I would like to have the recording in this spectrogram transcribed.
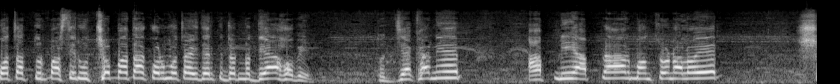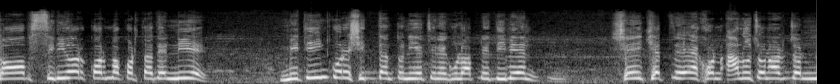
পঁচাত্তর পার্সেন্ট উৎসব ভাতা কর্মচারীদের জন্য দেয়া হবে। তো যেখানে আপনি আপনার মন্ত্রণালয়ের সব সিনিয়র কর্মকর্তাদের নিয়ে মিটিং করে সিদ্ধান্ত নিয়েছেন এগুলো আপনি দিবেন। সেই ক্ষেত্রে এখন আলোচনার জন্য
